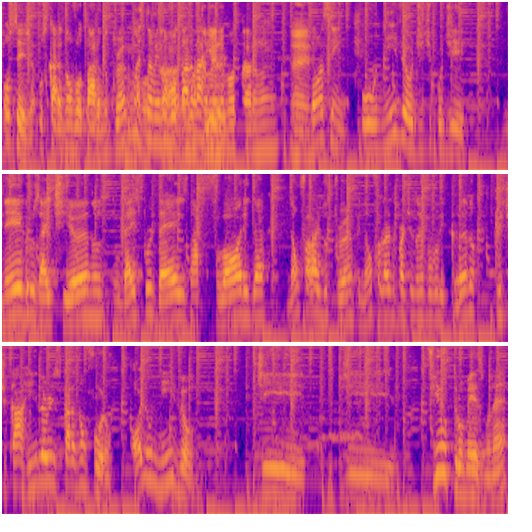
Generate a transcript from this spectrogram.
Ou seja, os caras não votaram no Trump, mas também não votaram na Hillary. não votaram na... É. Então, assim, o nível de tipo de negros haitianos em 10 por 10 na Flórida, não falar do Trump, não falar do Partido Republicano, criticar Hillary, os caras não foram. Olha o nível de, de filtro mesmo, né?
